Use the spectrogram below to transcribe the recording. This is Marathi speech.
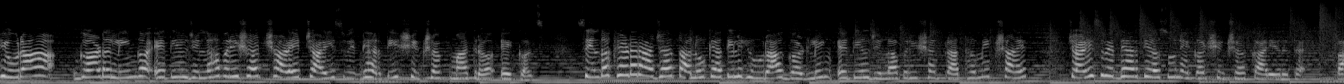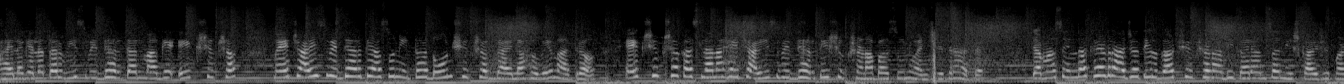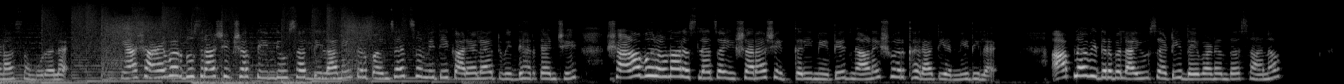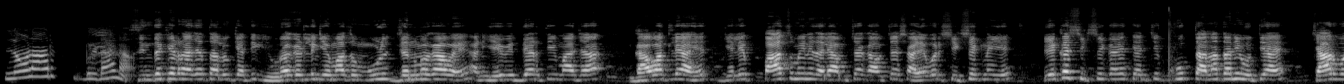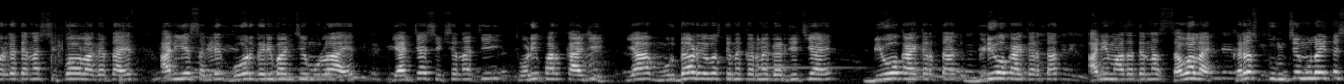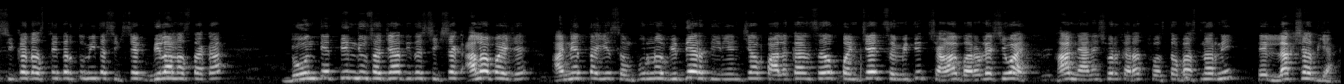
हिवरागड लिंग येथील जिल्हा परिषद शाळेत चाळीस विद्यार्थी शिक्षक मात्र एकच. सिंदखेड राजा तालुक्यातील हिवरा गडलिंग येथील जिल्हा परिषद प्राथमिक शाळेत चाळीस विद्यार्थी असून एकच शिक्षक कार्यरत आहे. पाहायला गेलं तर वीस विद्यार्थ्यांमागे एक शिक्षक म्हणजे चाळीस विद्यार्थी असून इथं दोन शिक्षक द्यायला हवे मात्र एक शिक्षक असल्यानं हे चाळीस विद्यार्थी शिक्षणापासून वंचित राहतात. त्यामुळे सिंदखेड राज्यातील गट शिक्षण अधिकाऱ्यांचा निष्काळजीपणा समोर आलाय. या शाळेवर दुसरा शिक्षक तीन दिवसात दिला नाही तर पंचायत समिती कार्यालयात विद्यार्थ्यांची शाळा भरवणार असल्याचा इशारा शेतकरी नेते ज्ञानेश्वर खरात यांनी दिलाय. आपला विदर्भ लाईव्हसाठी देवानंद सानप लोणार बुलढाणा. सिंदखेड राजा तालुक्यातील हिवरागडलिंग हे माझं मूळ जन्मगाव आहे आणि हे विद्यार्थी माझ्या गावातले आहेत. गेले पाच महिने झाले आमच्या गावच्या शाळेवर शिक्षक नाहीये. एकच शिक्षक आहे त्यांची खूप तानातानी होती आहे. चार वर्ग त्यांना शिकवावं लागत आहेत. आणि हे सगळे गोरगरिबांची मुलं आहेत. यांच्या शिक्षणाची थोडीफार काळजी या मुरदाड व्यवस्थेनं करणं गरजेची आहे. बीओ काय करतात? बीडीओ काय करतात? आणि माझा त्यांना सवाल आहे. खरंच तुमचे मुलं इथं शिकत असते तर तुम्ही इथं शिक्षक दिला नसता का? दोन ते तीन दिवसाच्या आत इथं शिक्षक आला पाहिजे. अन्यथा हे संपूर्ण विद्यार्थी यांच्या पालकांसह पंचायत समितीत शाळा भरवल्याशिवाय हा ज्ञानेश्वर करत स्वस्त बसणार नाही हे लक्षात घ्या.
